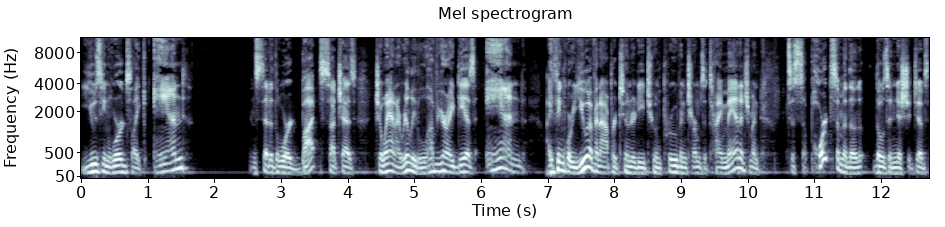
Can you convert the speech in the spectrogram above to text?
using words like and instead of the word but, such as, Joanne, I really love your ideas. And I think where you have an opportunity to improve in terms of time management to support some of the, those initiatives,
